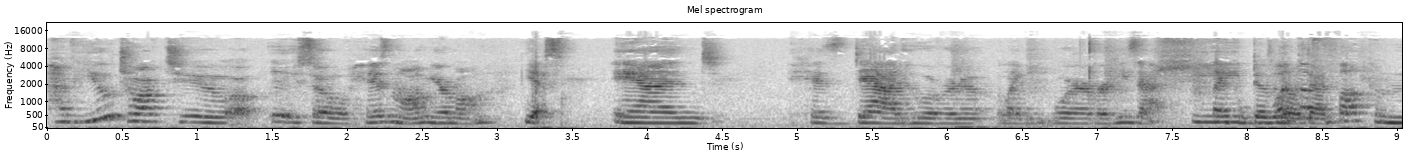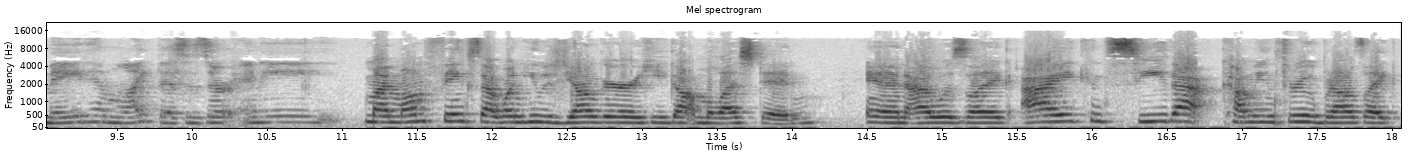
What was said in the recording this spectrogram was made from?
Have you talked to uh, so his mom, your mom, Yes, and his dad, whoever, like wherever he's at? He like, doesn't what know the fuck made him like this? Is there any? my mom thinks that when he was younger he got molested and i was like i can see that coming through but i was like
